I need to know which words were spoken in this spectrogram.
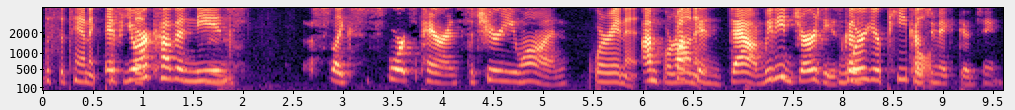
the satanic. if the- your Hmm. coven needs s- like sports parents to cheer you on, we're in it. I'm we're on it. fucking down. We need jerseys. Because we're your people. because we make a good team.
